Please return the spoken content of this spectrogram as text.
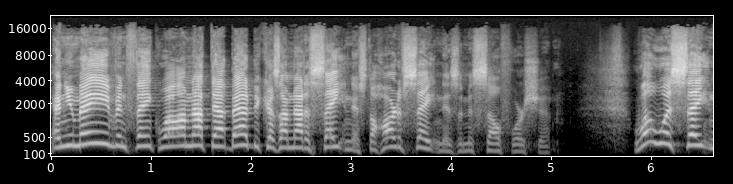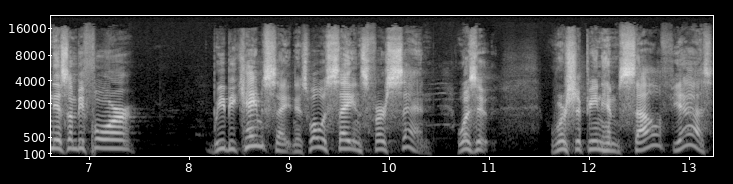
And you may even think, well, I'm not that bad because I'm not a Satanist. The heart of Satanism is self worship. What was Satanism before we became Satanists. What was Satan's first sin? Was it worshiping himself? Yes.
